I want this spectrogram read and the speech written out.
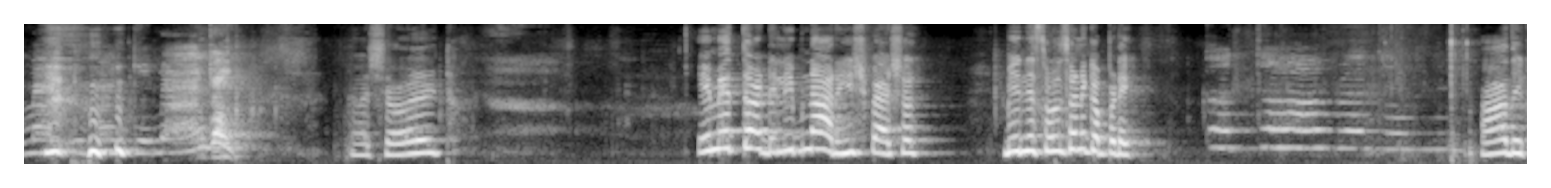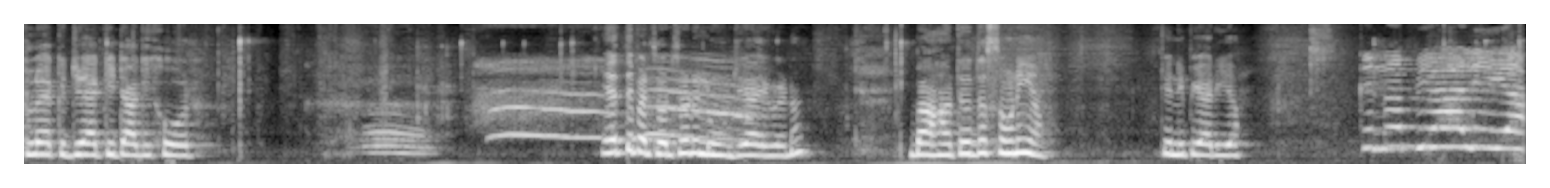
ਮੰਗੀ ਮੰਗੀ ਮੰਗੀ ਆ ਸ਼ਰਟ ਇਹ ਮੈਂ ਤੁਹਾਡੇ ਲਈ ਬਣਾ ਰਹੀ ਸਪੈਸ਼ਲ ਵੀ ਇੰਨੇ ਸੋਹਣੇ ਸੋਹਣੇ ਕੱਪੜੇ ਤਤਾ ਬ੍ਰਦਰ ਆਹ ਦੇਖ ਲਓ ਇੱਕ ਜੈਕਟ ਆ ਗਈ ਹੋਰ ਇਹ ਤੇ ਪਰ ਥੋੜੇ ਥੋੜੇ ਲੂਣ ਜਿਹੇ ਆਏ ਹੋਏ ਨਾ ਬਾਹਾਂ ਤੇ ਉਹਦਾ ਸੋਹਣੀ ਆ ਕਿੰਨੀ ਪਿਆਰੀ ਆ ਕਿੰਨਾ ਪਿਆਰੀ ਆ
